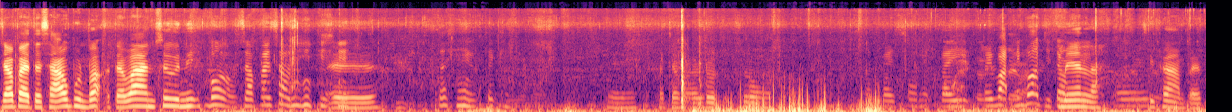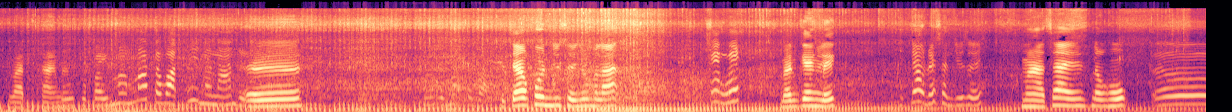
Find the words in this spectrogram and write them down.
จะเอาไปแต่เช้าพุ่นบ่แต่ว่านซื่อนี่บ่จะไปเช้านี้เออไปเห็นไปกินเออเขาจะเอารถลง ไปเช้านี้ไปไป วัดนี่บ่จิเจ้าแม่นล่ะเออสิข้ามไปวัดทางเอนั้อนก็ไปมามาตะวัดที่นานๆเดี๋ยวเออมาตะวัดแต่เจ้าคนอยู่สวนยมละแข่งเล็กบ้านแกงเล็กเจ้าได้สันอยู่เฉยมหาชัยเราหกเออ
